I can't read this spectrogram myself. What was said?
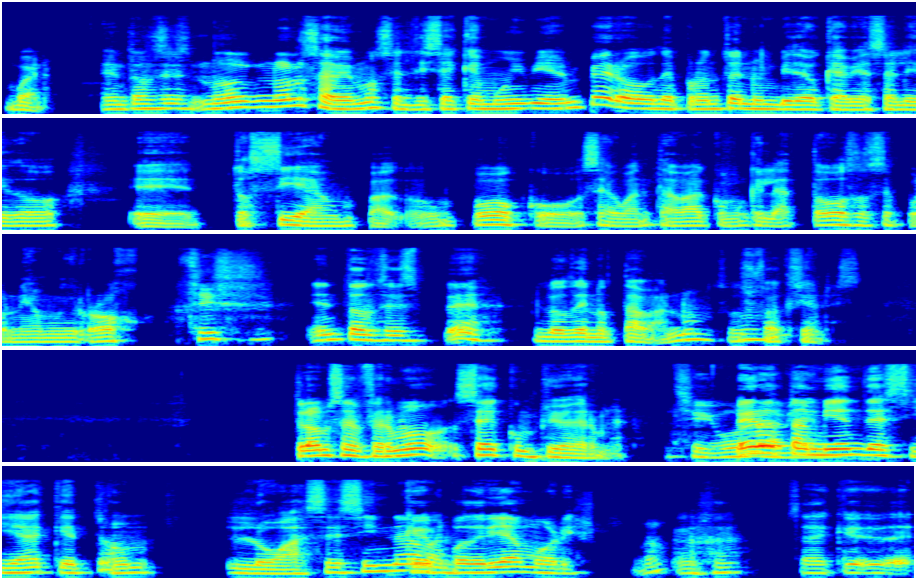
Bueno, entonces no, no lo sabemos. Él dice que muy bien, pero de pronto en un video que había salido eh, tosía un, poco, o se aguantaba como que la tos o se ponía muy rojo. Sí. Entonces eh, lo denotaba, ¿no? Sus facciones. Trump se enfermó, se cumplió, hermano. Sí, Pero bien, también decía que Trump lo que asesinaban. podría morir, ¿no? Ajá. O sea, que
